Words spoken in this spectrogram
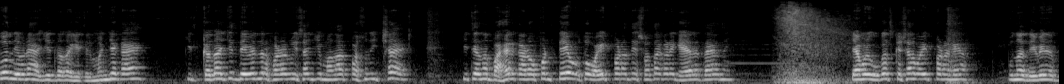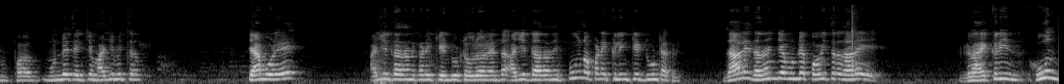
तो निर्णय अजितदादा घेतील. म्हणजे काय? की कदाचित देवेंद्र फडणवीसांची मनापासून इच्छा आहे की त्यांना बाहेर काढावं पण ते तो वाईटपणा ते स्वतःकडे घ्यायला तयार नाही. त्यामुळे उगाच कशाला वाईटपणा घ्या? पुन्हा देवे फ मुंडे त्यांचे माजी मित्र. त्यामुळे अजितदादांकडे चेंडू ठेवल्यानंतर अजितदादांनी पूर्णपणे क्लीन चिट देऊन टाकली. झाले धनंजय मुंडे पवित्र झाले. ड्रायक्लीन होऊन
